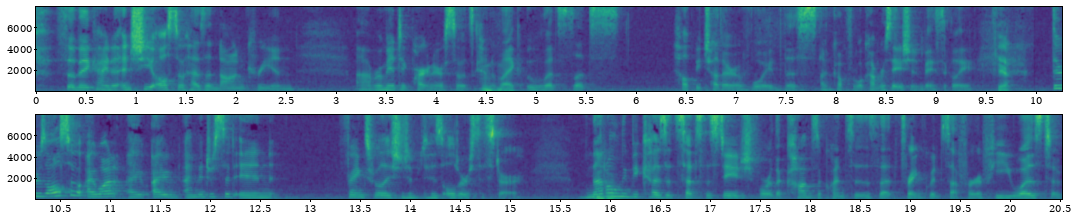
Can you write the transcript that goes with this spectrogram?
so they kind of, and she also has a non-Korean uh, romantic partner. So it's kind of Mhm. like, ooh, let's let's help each other avoid this uncomfortable conversation, basically. Yeah. There's also I want I, I I'm interested in Frank's relationship to his older sister. Not Mhm. only because it sets the stage for the consequences that Frank would suffer if he was to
